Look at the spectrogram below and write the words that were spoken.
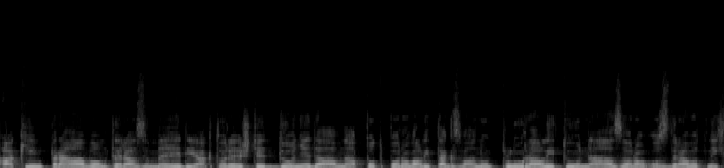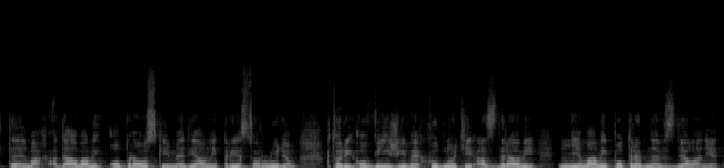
Akým právom teraz médiá, ktoré ešte donedávna podporovali tzv. pluralitu názorov o zdravotných témach a dávali obrovský mediálny priestor ľuďom, ktorí o výžive, chudnutí a zdraví nemali potrebné vzdelanie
